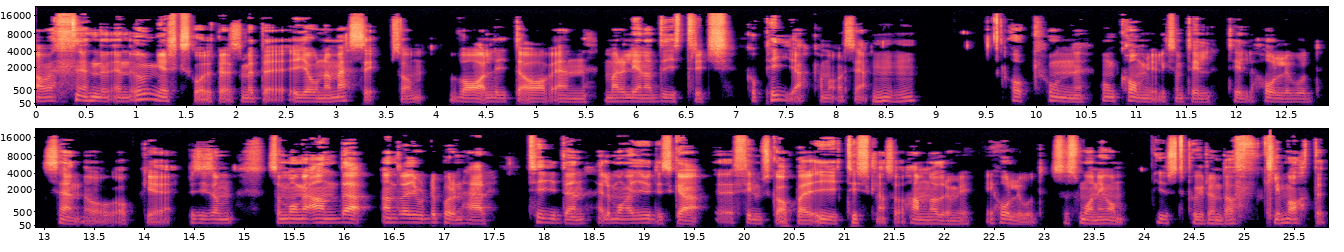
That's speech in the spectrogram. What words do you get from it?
av en, en, en ungersk skådespelare som heter Iona Massey, som var lite av en Marlena Dietrich-kopia, kan man väl säga. Mm, mm. Och hon, hon kom ju liksom till, till Hollywood sen och, och eh, precis som, som många andra, andra gjorde på den här tiden, eller många judiska eh, filmskapare i Tyskland så hamnade de i, i Hollywood så småningom. Just på grund av klimatet.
